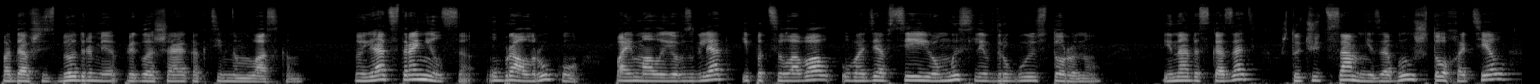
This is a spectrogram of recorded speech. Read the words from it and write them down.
подавшись бедрами, приглашая к активным ласкам. Но я отстранился, убрал руку, поймал ее взгляд и поцеловал, уводя все ее мысли в другую сторону. И надо сказать, что чуть сам не забыл, что хотел —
